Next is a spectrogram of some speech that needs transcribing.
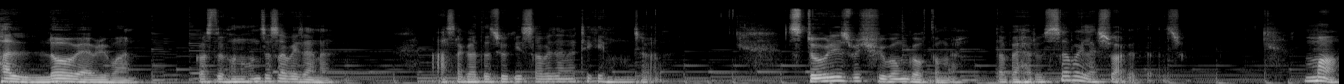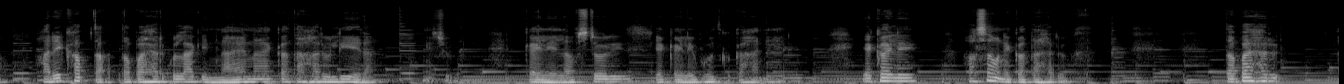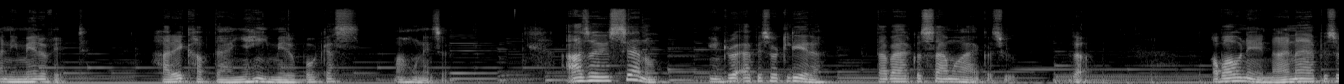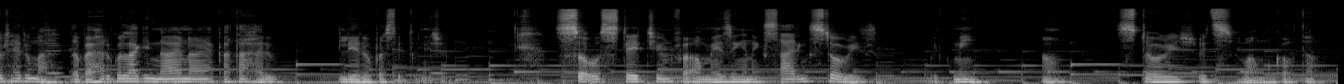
Hello every one कस्तो हुनुहुन्छ सबैजना? आशा गर्दछु कि सबैजना ठिकै हुनुहुन्छ होला। स्टोरिज विथ शुभम गौतममा तपाईँहरू सबैलाई स्वागत गर्दछु। म हरेक हप्ता तपाईँहरूको लागि नयाँ नयाँ कथाहरू लिएर आउनेछु कहिले लभ स्टोरिज या कहिले भूतको कहानीहरू या कहिले हँसाउने कथाहरू। तपाईँहरू अनि मेरो भेट हरेक हप्ता यहीँ मेरो पोडकास्टमा हुनेछ। आज यो सानो इन्ट्रो एपिसोड लिएर तपाईँहरूको सामु आएको छु र अब आउने नयाँ नयाँ एपिसोडहरूमा तपाईँहरूको लागि नयाँ नयाँ कथाहरू लिएर उपस्थित हुनेछु। So stay tune for amazing and exciting stories with me stories with Swam Gautam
